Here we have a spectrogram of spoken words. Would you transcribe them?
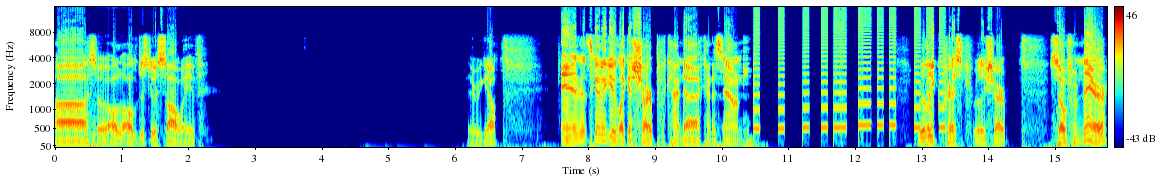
Uh, so I'll I'll just do a saw wave. There we go. And it's gonna give like a sharp kind of kind of sound really crisp, really sharp. So from there,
